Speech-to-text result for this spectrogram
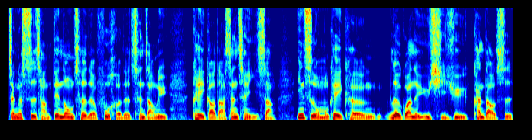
整个市场电动车的复合的成长率可以高达三成以上。因此，我们可以很乐观的预期去看到是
